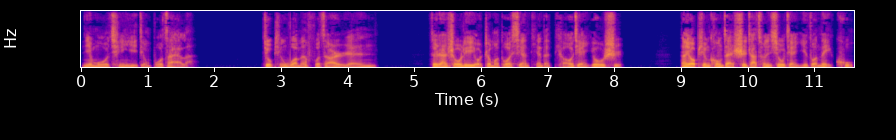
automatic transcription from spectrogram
你母亲已经不在了，就凭我们父子二人，虽然手里有这么多先天的条件优势，但要凭空在石家村修建一座内库，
